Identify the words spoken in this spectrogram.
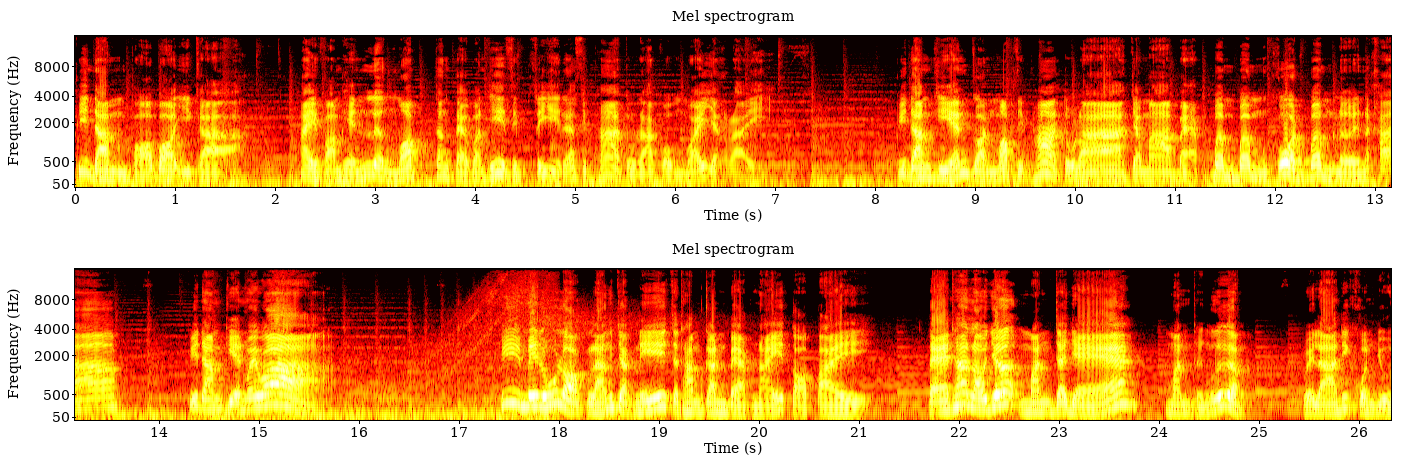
พี่ดำผอบออีกา ให้ความเห็นเรื่องม็อบตั้งแต่วันที่ 14 และ 15 ตุลาคมไว้อย่างไร พี่ดำเขียนก่อนม็อบ 15 ตุลาจะมาแบบเบิ่มเบิ่มโคตรเบิ่มเลยนะครับ พี่ดำเขียนไว้ว่า พี่ไม่รู้หรอกหลังจากนี้จะทำกันแบบไหนต่อไป แต่ถ้าเราเยอะมันจะแหยมันถึงเลือก เวลาที่คนอยู่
